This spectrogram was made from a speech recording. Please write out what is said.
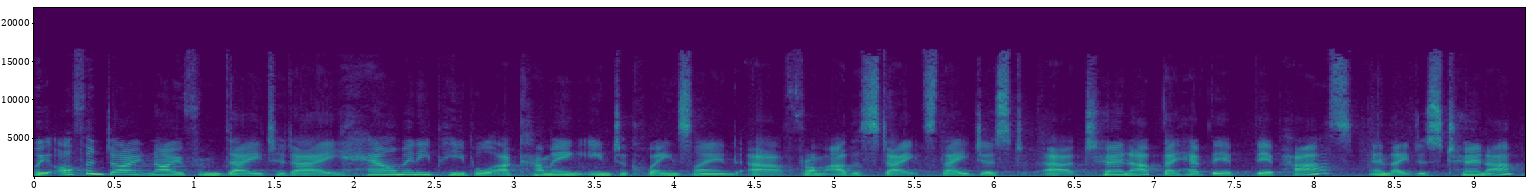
We often don't know from day to day how many people are coming into Queensland uh, from other states. They just uh, turn up, they have their, their pass, and they just turn up,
